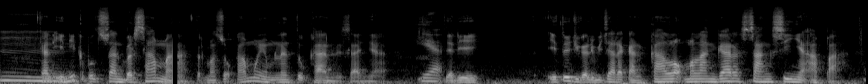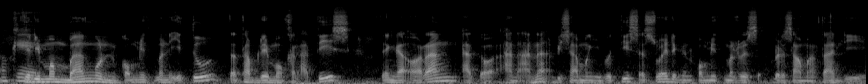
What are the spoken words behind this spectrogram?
Hmm. Kan ini keputusan bersama, termasuk kamu yang menentukan misalnya. Yeah. Jadi itu juga dibicarakan. Kalau melanggar sanksinya apa? Okay. Jadi membangun komitmen itu tetap demokratis, sehingga orang atau anak-anak bisa mengikuti sesuai dengan komitmen bersama tadi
